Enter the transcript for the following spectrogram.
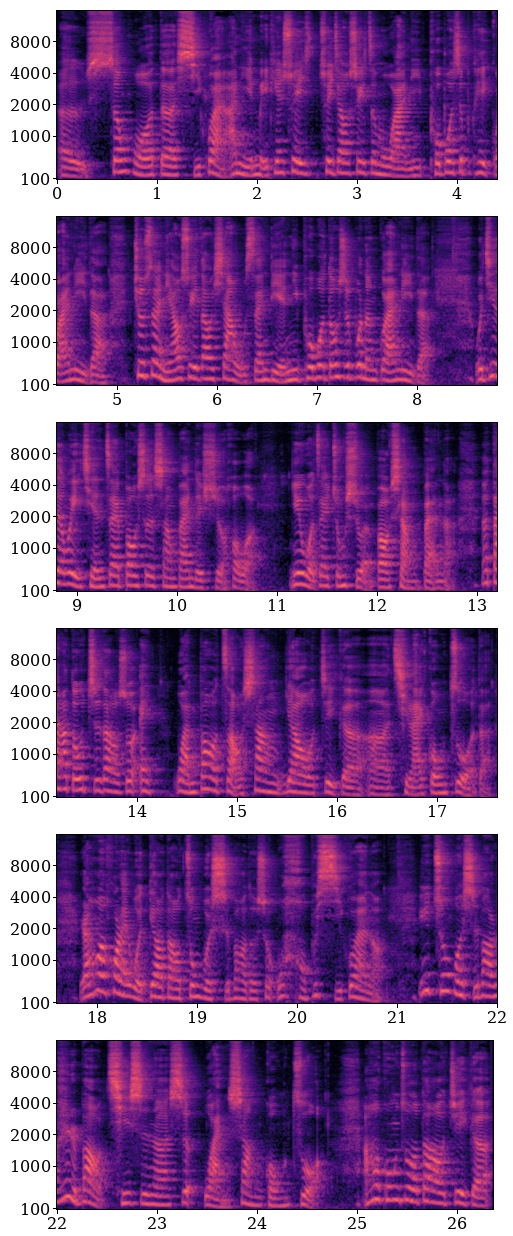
呃，生活的习惯啊，你每天睡睡觉睡这么晚，你婆婆是不可以管你的。就算你要睡到下午三点，你婆婆都是不能管你的。我记得我以前在报社上班的时候啊。因为我在中时晚报上班啊，那大家都知道说，哎，晚报早上要这个呃起来工作的。然后后来我调到中国时报的时候，我好不习惯哦，因为中国时报日报其实呢是晚上工作，然后工作到这个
